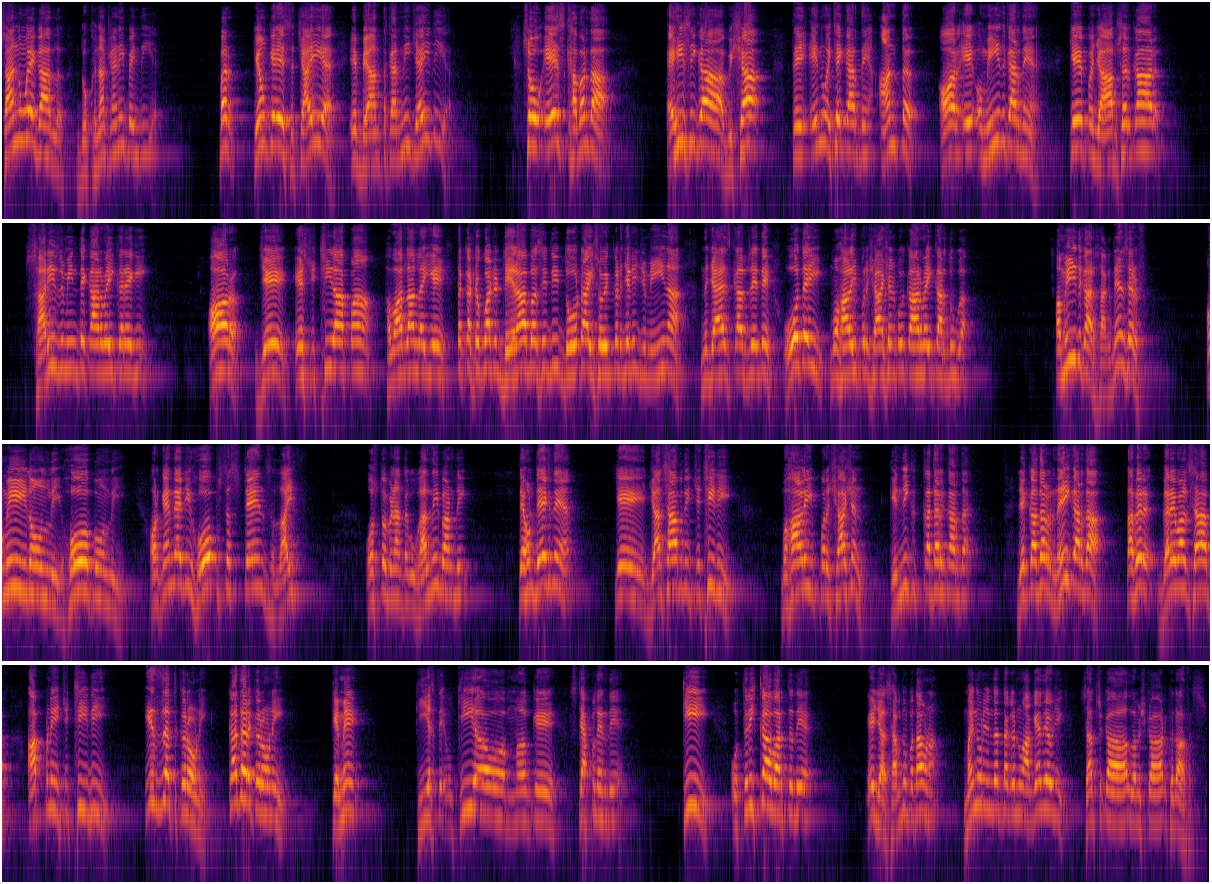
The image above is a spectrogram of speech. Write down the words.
ਸਾਨੂੰ ਇਹ ਗੱਲ ਦੁੱਖ ਨਾ ਕਹਿਣੀ ਪੈਂਦੀ ਹੈ। ਪਰ ਕਿਉਂਕਿ ਇਹ ਸਚਾਈ ਹੈ, ਇਹ ਬਿਆਨਤ ਕਰਨੀ ਚਾਹੀਦੀ ਆ। ਸੋ ਇਸ ਖਬਰ ਦਾ ਇਹੀ ਸੀਗਾ ਵਿਸ਼ਾ ਤੇ ਇਹਨੂੰ ਇੱਥੇ ਕਰਦੇ ਹਾਂ ਅੰਤ ਔਰ ਇਹ ਉਮੀਦ ਕਰਦੇ ਹਾਂ ਕਿ ਪੰਜਾਬ ਸਰਕਾਰ ਸਾਰੀ ਜ਼ਮੀਨ ਤੇ ਕਾਰਵਾਈ ਕਰੇਗੀ ਔਰ ਜੇ ਇਸ ਚਿੱਠੀ ਦਾ ਆਪਾਂ ਹਵਾਲਾ ਲਈਏ ਤਾਂ ਘੱਟੋ ਘੱਟ ਡੇਰਾ ਬਸੀ ਦੀ 2-250 ਏਕੜ ਜਿਹੜੀ ਜ਼ਮੀਨ ਆ, ਨਜਾਇਜ਼ ਕਬਜ਼ੇ ਤੇ, ਉਹ ਤੇ ਹੀ ਮੋਹਾਲੀ ਪ੍ਰਸ਼ਾਸਨ ਕੋਈ ਕਾਰਵਾਈ ਕਰ ਦੂਗਾ। ਉਮੀਦ ਕਰ ਸਕਦੇ ਹਾਂ ਸਿਰਫ। ਉਮੀਦ ਓਨਲੀ ਹੋਪ ਓਨਲੀ ਔਰ ਕਹਿੰਦੇ ਜੀ ਹੋਪ ਸਸਟੇਨਸ ਲਾਈਫ ਉਸ ਤੋਂ ਬਿਨਾਂ ਤਾਂ ਕੋਈ ਗੱਲ ਨਹੀਂ ਬਣਦੀ। ਤੇ ਹੁਣ ਦੇਖਦੇ ਆ ਕਿ ਜੱਜ ਸਾਹਿਬ ਦੀ ਚਿੱਠੀ ਦੀ ਮੋਹਾਲੀ ਪ੍ਰਸ਼ਾਸਨ ਕਿੰਨੀ ਕੁ ਕਦਰ ਕਰਦਾ ਜੇ ਕਦਰ ਨਹੀਂ ਕਰਦਾ, ਤਾਂ ਫਿਰ ਗਰੇਵਾਲ ਸਾਹਿਬ ਆਪਣੀ ਚਿੱਠੀ ਦੀ ਇੱਜ਼ਤ ਕਰਾਉਣੀ, ਕਦਰ ਕਰਾਉਣੀ ਕਿਵੇਂ? ਕੀ ਕੀ ਮਤਲਬ ਕਿ ਸਟੈਪ ਲੈਂਦੇ ਆ? ਕੀ ਉਹ ਤਰੀਕਾ ਵਰਤਦੇ ਆ? ਇਹ ਜਾਂ ਸਭ ਨੂੰ ਪਤਾ ਹੋਣਾ, ਮੈਨੂੰ ਰਜਿੰਦਰ ਤਗੜ ਨੂੰ ਆਗਿਆ ਦਿਓ ਜੀ। ਸਤਿ ਸ਼੍ਰੀ ਅਕਾਲ, ਨਮਸਕਾਰ, ਖੁਦਾ ਹਾਫਿਜ਼।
